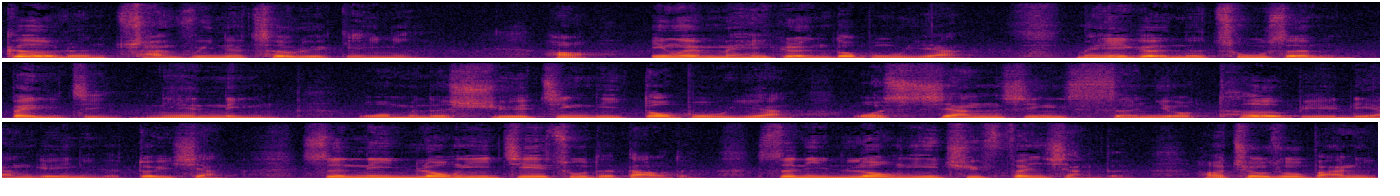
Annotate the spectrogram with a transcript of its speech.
个人传福音的策略给你，好，因为每一个人都不一样，每一个人的出身背景、年龄、我们的学经历都不一样。我相信神有特别量给你的对象，是你容易接触得到的，是你容易去分享的。好，求主把你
